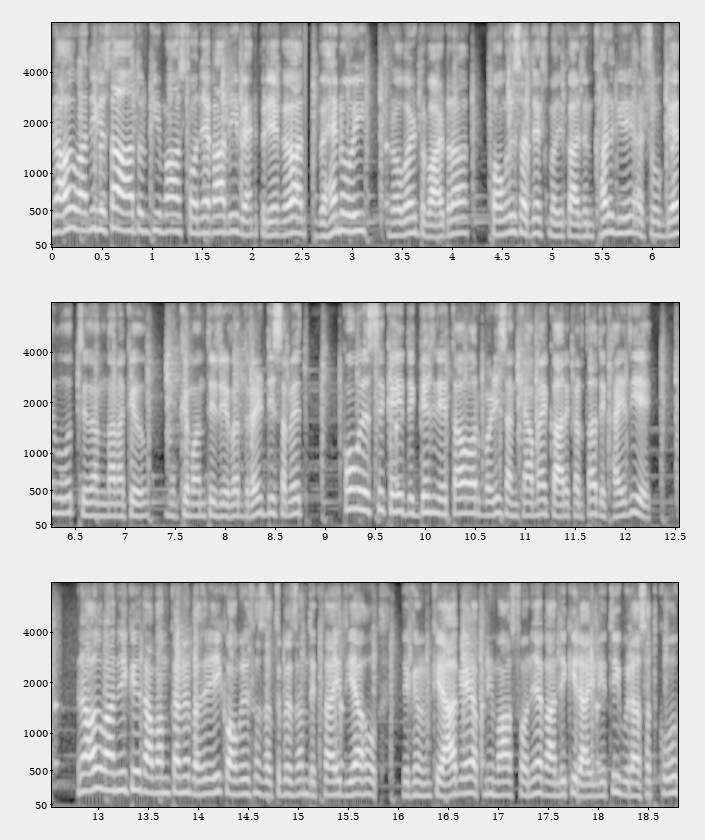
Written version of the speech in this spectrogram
राहुल गांधी के साथ उनकी माँ सोनिया गांधी, बहन प्रियंका गांधी, बहन हुई रॉबर्ट वाड्रा। कांग्रेस अध्यक्ष मल्लिकार्जुन खड़गे, अशोक गहलोत, तेलंगाना के मुख्यमंत्री रेवंत रेड्डी समेत कांग्रेस के कई दिग्गज नेता और बड़ी संख्या में कार्यकर्ता दिखाई दिए। राहुल गांधी के नामांकन में भले ही कांग्रेस का शक्ति प्रसन्न दिखाई दिया हो, लेकिन उनके आगे अपनी माँ सोनिया गांधी की राजनीतिक विरासत को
